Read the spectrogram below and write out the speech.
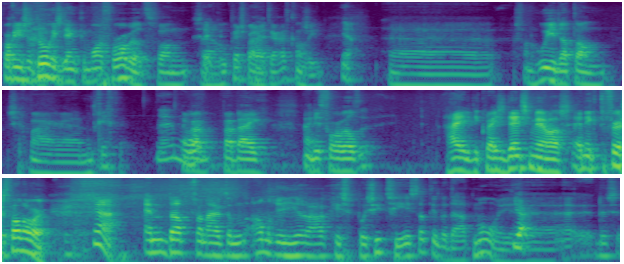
organisatorisch denk ik een mooi voorbeeld van eh, hoe kwetsbaarheid eruit kan zien. Ja. Eh, van hoe je dat dan zeg maar moet richten. Nee, waar, waarbij nou, in dit voorbeeld, hij de crazy dancing man was en ik de first follower. Ja, en dat vanuit een andere hiërarchische positie is dat inderdaad mooi. Ja. Dus,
